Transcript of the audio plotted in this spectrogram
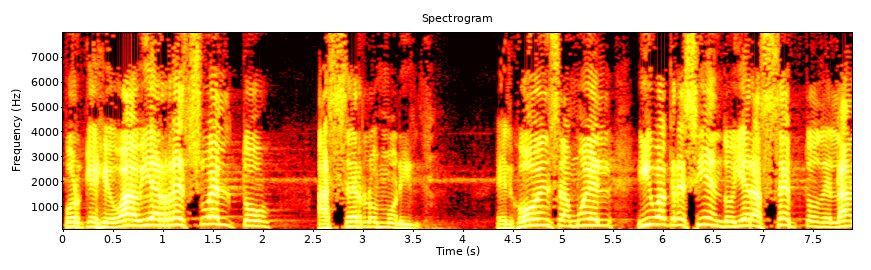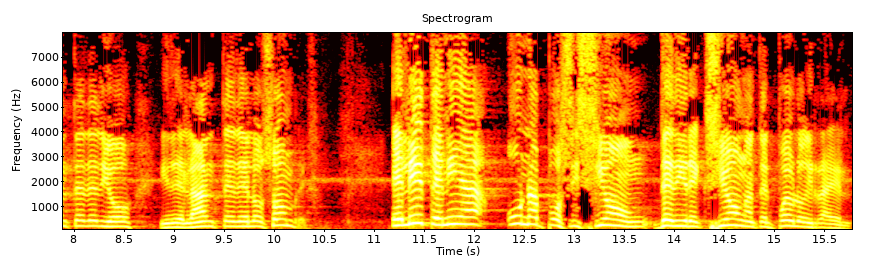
porque Jehová había resuelto hacerlos morir. El joven Samuel iba creciendo y era acepto delante de Dios y delante de los hombres. Elí tenía una posición de dirección ante el pueblo de Israel.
